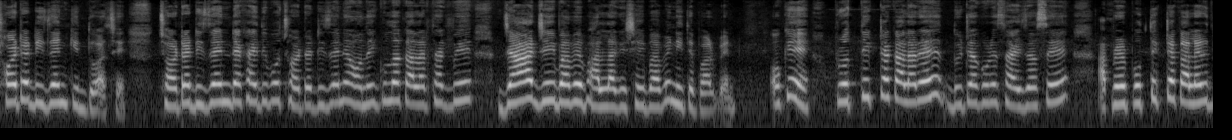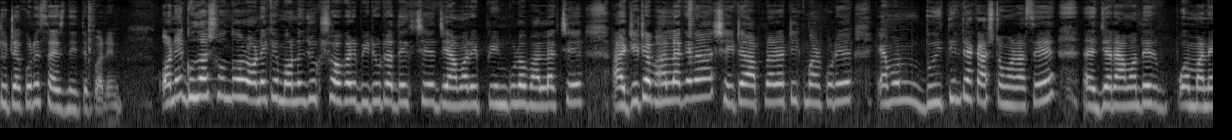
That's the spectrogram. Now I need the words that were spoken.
ছয়টা ডিজাইন কিন্তু আছে। ছয়টা ডিজাইন দেখাই দিব, ছয়টা ডিজাইনে অনেকগুলো কালার থাকবে, যার যেইভাবে ভালো লাগে সেইভাবে নিতে পারবেন। ওকে? প্রত্যেকটা কালারে দুইটা করে সাইজ আছে, আপনার প্রত্যেকটা কালারে দুইটা করে সাইজ নিতে পারেন। অনেকগুলা সুন্দর, অনেকে মনোযোগ সহকারে ভিডিওটা দেখছে যে আমার এই প্রিন্টগুলো ভালো লাগছে। আর যেটা ভালো লাগে না, সেটা আপনারা টিক মার করে এমন দুই, তিনটা কাস্টমার আছে যারা আমাদের মানে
